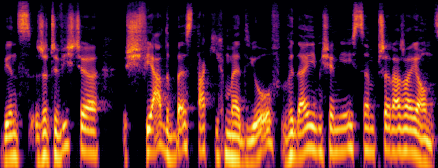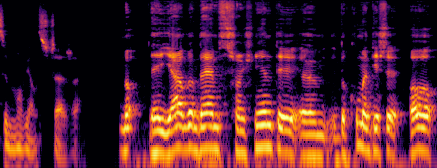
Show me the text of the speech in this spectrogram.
Więc rzeczywiście świat bez takich mediów wydaje mi się miejscem przerażającym, mówiąc szczerze. No, ja oglądałem wstrząśnięty dokument jeszcze o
